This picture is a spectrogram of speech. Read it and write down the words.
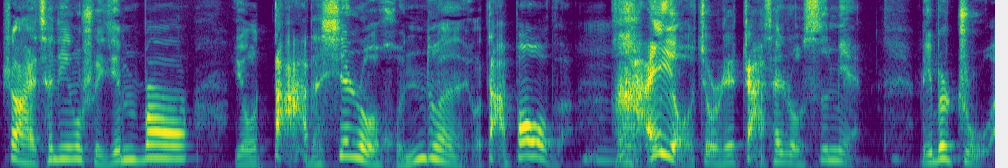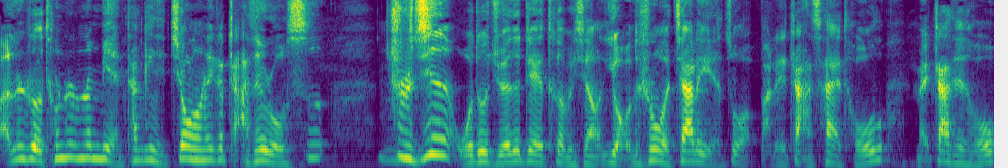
上海餐厅有水煎包，有大的鲜肉馄饨，有大包子，还有就是这榨菜肉丝面，里边煮完了热腾腾的面，他给你浇上那个榨菜肉丝。至今我都觉得这个特别香。有的时候我家里也做，把这榨菜头买榨菜头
